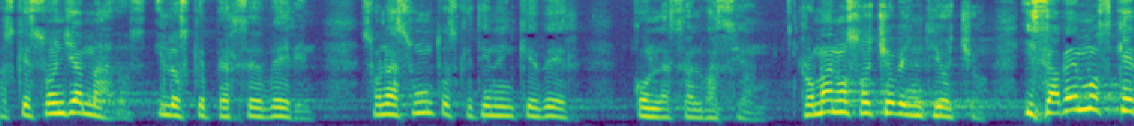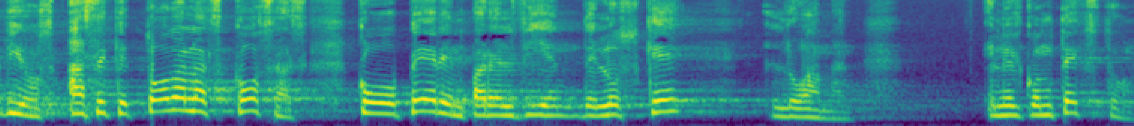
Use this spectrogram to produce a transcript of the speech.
los que son llamados y los que perseveren. Son asuntos que tienen que ver con la salvación. Romanos 8:28. Y sabemos que Dios hace que todas las cosas cooperen para el bien de los que lo aman. En el contexto,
